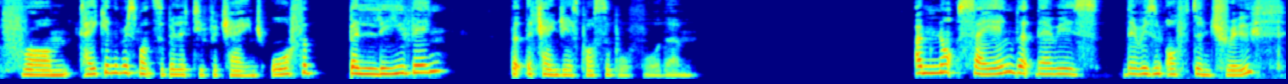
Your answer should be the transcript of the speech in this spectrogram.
from taking the responsibility for change or for believing that the change is possible for them. I'm not saying that there is there isn't often truth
